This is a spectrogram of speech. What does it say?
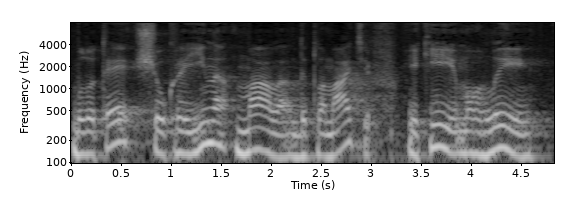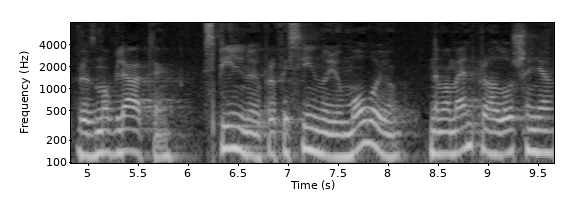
було те, що Україна мала дипломатів, які могли розмовляти спільною професійною мовою на момент проголошення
